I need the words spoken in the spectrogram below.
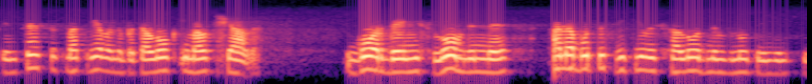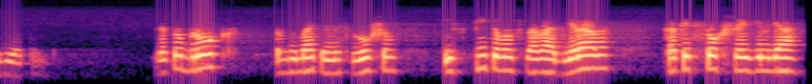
Принцесса смотрела на потолок и молчала. Гордая, несломленная, она будто светилась холодным внутренним светом. Зато Брок внимательно слушал и впитывал слова адмирала, как иссохшая земля,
